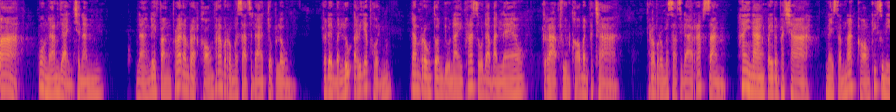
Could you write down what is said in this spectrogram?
ว่าห่วงน้ำใหญ่ฉะนั้น นางได้ฟังพระดำรัสของพระบรมศาสดาจบลง ก็ได้บรรลุอริยผลดำรงตนอยู่ในพระโสดาบันแล้ว กราบทูลขอบรรพชา พระบรมศาสดารับสั่งให้นางไปบรรพชาในสำนักของภิกษุณี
